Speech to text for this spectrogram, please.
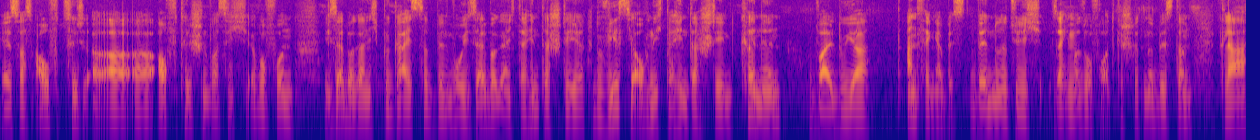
erst was auftischen, äh, äh, auftischen auftischen, was ich, wovon ich selber gar nicht begeistert bin, wo ich selber gar nicht dahinter stehe. Du wirst ja auch nicht dahinter stehen können, weil du ja Anfänger bist. Wenn du natürlich, sag ich mal so, fortgeschrittener bist, dann klar,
